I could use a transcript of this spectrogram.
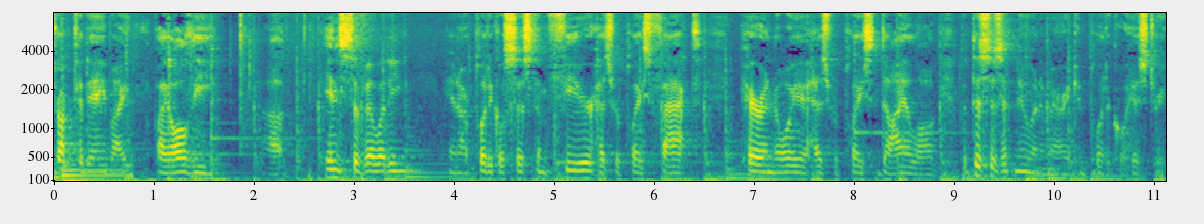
Struck today by, by all the uh, incivility in our political system. Fear has replaced fact, paranoia has replaced dialogue. But this isn't new in American political history.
